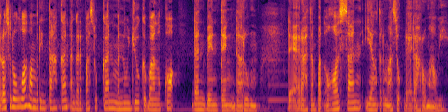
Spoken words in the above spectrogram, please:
Rasulullah memerintahkan agar pasukan menuju ke Balqa dan benteng Darum, daerah tempat Ghosan yang termasuk daerah Romawi.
